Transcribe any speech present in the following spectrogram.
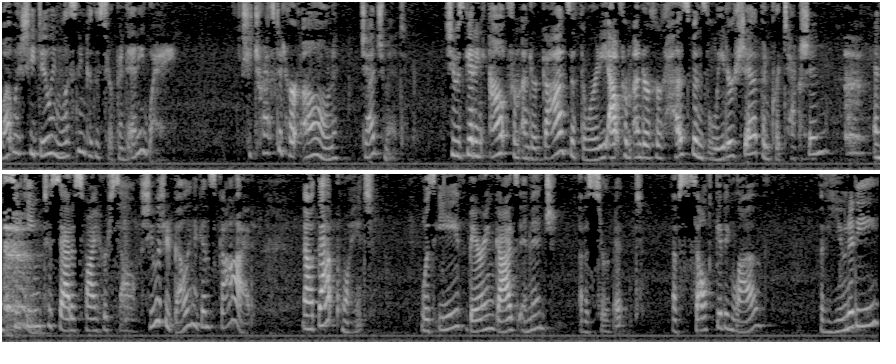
What was she doing listening to the serpent anyway? She trusted her own judgment. She was getting out from under God's authority, out from under her husband's leadership and protection and seeking to satisfy herself. She was rebelling against God. Now, at that point, was Eve bearing God's image of a servant, of self giving love, of unity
